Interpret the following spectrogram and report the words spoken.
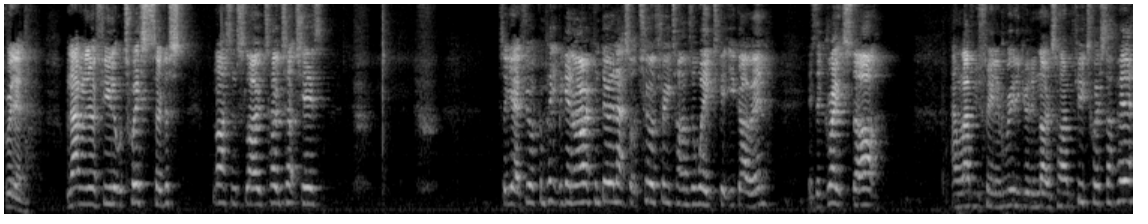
brilliant. We're now going to do a few little twists, so just nice and slow, toe touches. So yeah, if you're a complete beginner, I reckon doing that sort of two or three times a week to get you going is a great start and we'll have you feeling really good in no time. A few twists up here.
